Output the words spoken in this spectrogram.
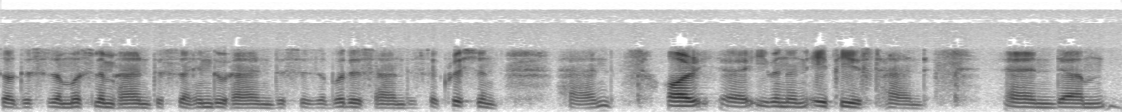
so this is a Muslim hand, this is a Hindu hand, this is a Buddhist hand, this is a Christian hand, or uh, even an atheist hand. And um,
